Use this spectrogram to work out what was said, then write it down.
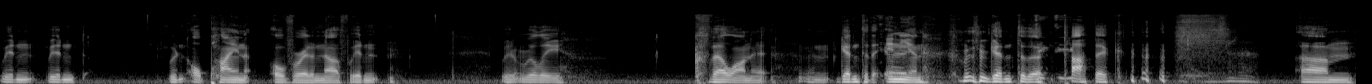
we didn't we didn't we didn't opine over it enough. We didn't we didn't really quell on it and get into the Okay. Indian. we didn't get into the topic. um,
